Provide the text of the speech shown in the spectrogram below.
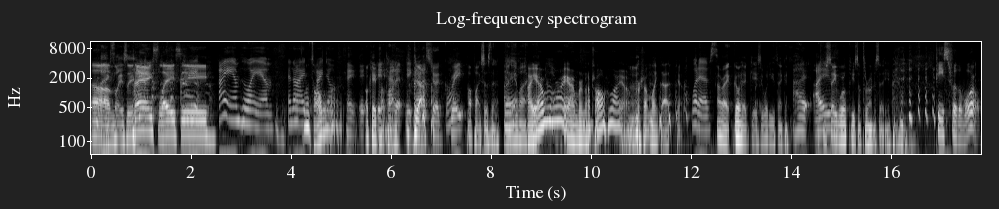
Um, Thanks, Lacey. Thanks, Lacey. I am who I am, and I That's all I I don't. Hey, it, Okay, it had Popeye. a, it got Yeah. us to a great. Popeye says that. I am. A, I am who I am, and that's all who I am, or something like that. Yeah. Whatevs. all right, go ahead, Casey. What are you thinking? I If you say world peace, I'm throwing this at you. peace for the world.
